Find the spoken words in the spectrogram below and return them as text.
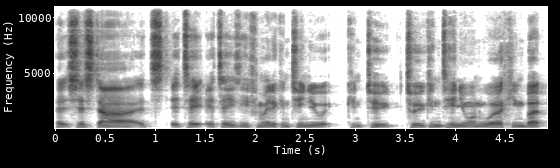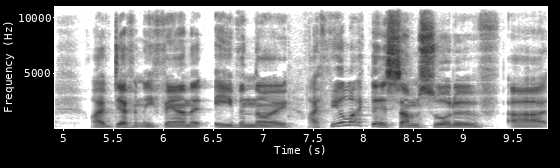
It's just uh it's it's it's easy for me to continue to to continue on working but i've definitely found that even though i feel like there's some sort of uh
